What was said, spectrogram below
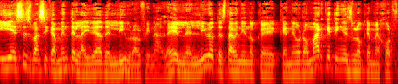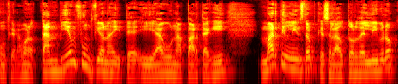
Y esa es básicamente la idea del libro al final. ¿eh? El libro te está vendiendo que, neuromarketing es lo que mejor funciona. Bueno, también funciona, y, te, y hago una parte aquí, Martin Lindstrom, que es el autor del libro,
